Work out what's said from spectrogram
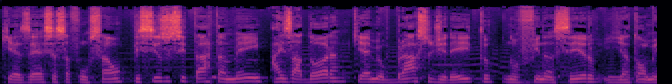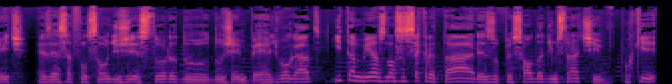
que exerce essa função. Preciso citar também a Isadora, que é meu braço direito no financeiro e atualmente exerce a função de gestora do, do GMPR Advogados. E também as nossas secretárias, o pessoal do administrativo, porque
